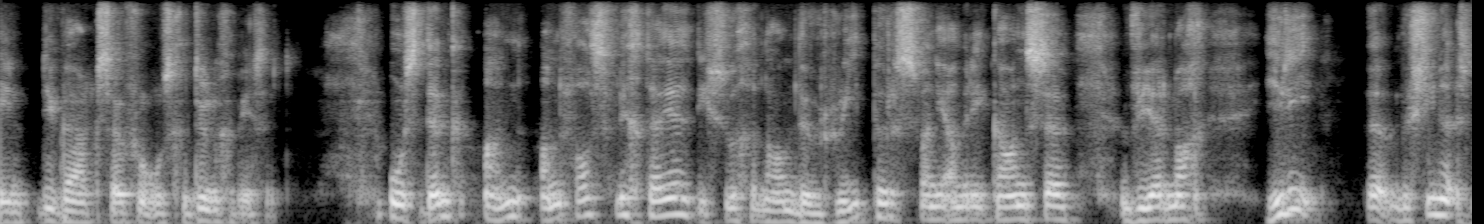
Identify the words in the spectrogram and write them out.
en die werk sou vir ons gedoen gewees het. Ons dink aan aanvalsvliegtye, die sogenaamde Reapers van die Amerikaanse weermag. Hierdie uh, masjiene is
